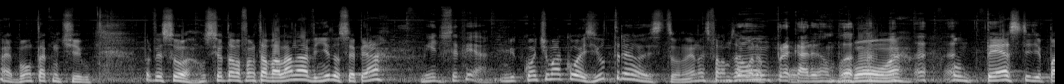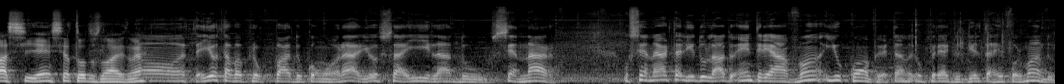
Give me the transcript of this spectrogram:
É bom estar contigo. Professor, o senhor estava falando que estava lá na Avenida do CPA? Avenida do CPA. Me conte uma coisa, e o trânsito, né? Nós falamos bom agora... Bom pra caramba. Bom, né? Um teste de paciência a todos nós, não é? Nossa, eu estava preocupado com o horário, eu saí lá do Senar. O Senar está ali do lado, entre a Avan e o Comper, tá? o prédio dele está reformando.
